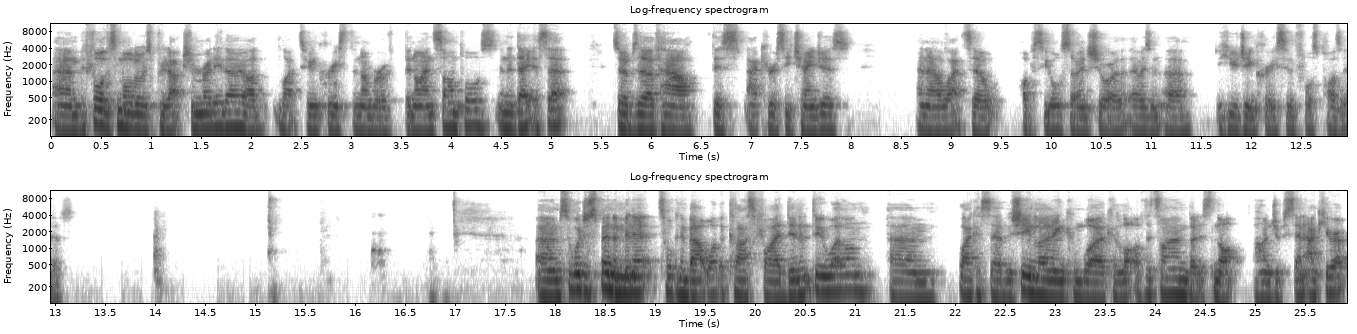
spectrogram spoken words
um, before this model is production ready though, I'd like to increase the number of benign samples in the data set to observe how this accuracy changes and I'd like to obviously also ensure that there isn't a, a huge increase in false positives. Um, so we'll just spend a minute talking about what the classifier didn't do well on. Um, like I said, machine learning can work a lot of the time, but it's not 100% accurate.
